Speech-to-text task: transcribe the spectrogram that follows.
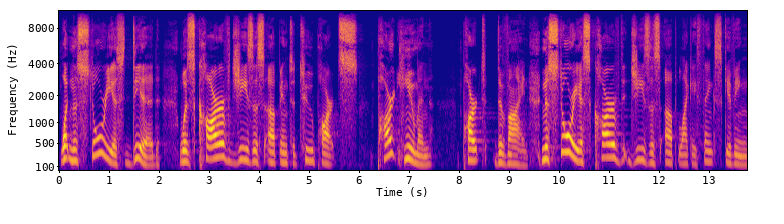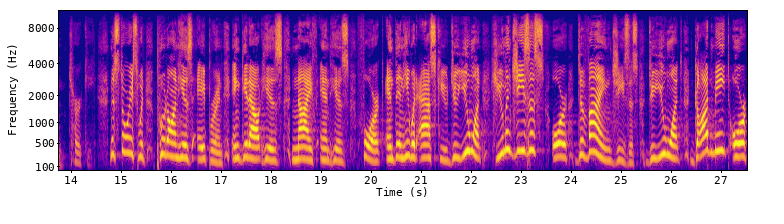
What Nestorius did was carve Jesus up into two parts part human, part divine. Nestorius carved Jesus up like a Thanksgiving turkey. Nestorius would put on his apron and get out his knife and his fork, and then he would ask you, Do you want human Jesus or divine Jesus? Do you want God meat or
